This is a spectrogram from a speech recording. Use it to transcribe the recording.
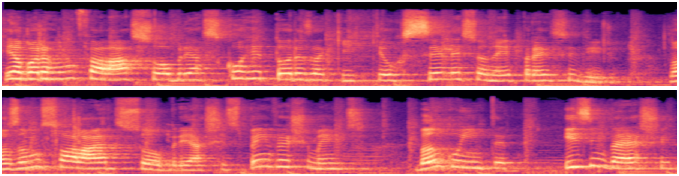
E agora vamos falar sobre as corretoras aqui que eu selecionei para esse vídeo. Nós vamos falar sobre a XP Investimentos, Banco Inter, Isinvest,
